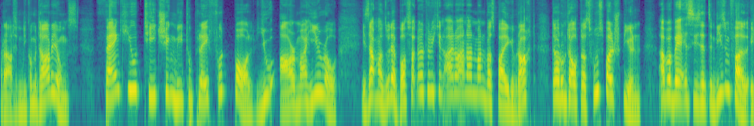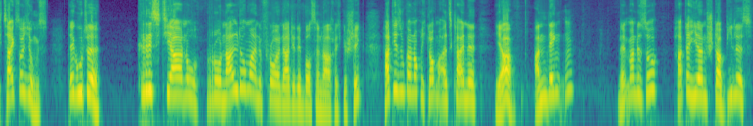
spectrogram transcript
Ratet in die Kommentare, Jungs. Thank you teaching me to play football. You are my hero. Ich sag mal so, der Boss hat natürlich den einen oder anderen Mann was beigebracht, darunter auch das Fußballspielen. Aber wer ist es jetzt in diesem Fall? Ich zeig's euch, Jungs. Der gute Cristiano Ronaldo, meine Freunde, hat hier den Boss eine Nachricht geschickt. Hat hier sogar noch, ich glaube mal als kleine, ja, Andenken, nennt man das so, hat er hier ein stabiles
